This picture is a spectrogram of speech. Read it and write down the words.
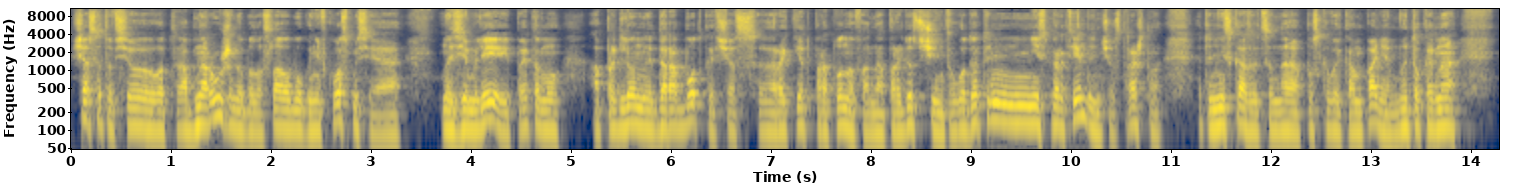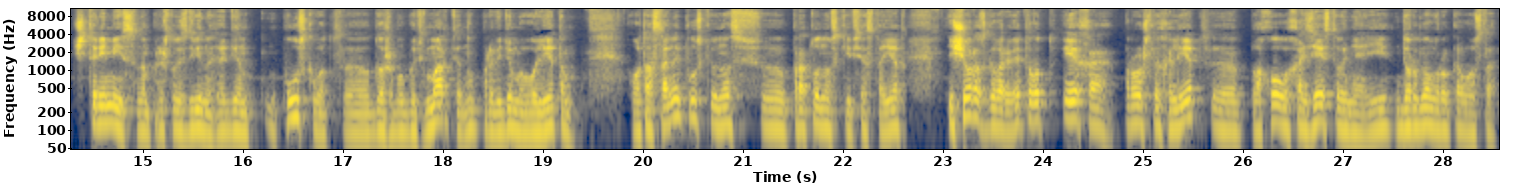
Сейчас это все вот обнаружено было, слава богу, не в космосе, а на Земле. И поэтому определенная доработка сейчас ракет, протонов, она пройдет в течение этого года. Это не смертельно, ничего страшного. Это не сказывается на пусковой кампании. Мы только на 4 месяца нам пришлось сдвинуть один пуск. Вот э, должен был быть в марте. Ну, проведем его летом. Вот остальные пуски у нас э, протоновские все стоят. Еще раз говорю, это вот эхо прошлых лет э, плохого хозяйствования и дурного руководства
